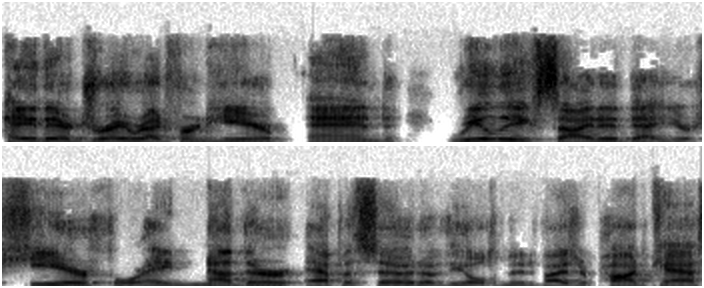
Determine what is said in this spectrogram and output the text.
Hey there, Dre Redfern here, and really excited that you're here for another episode of the Ultimate Advisor podcast.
